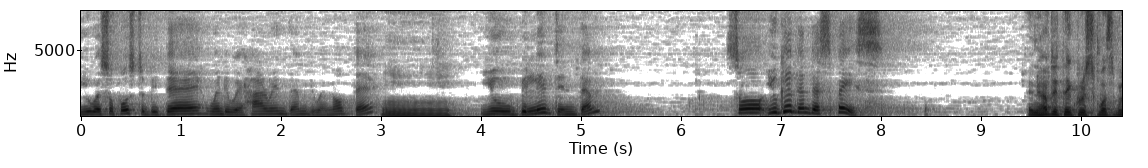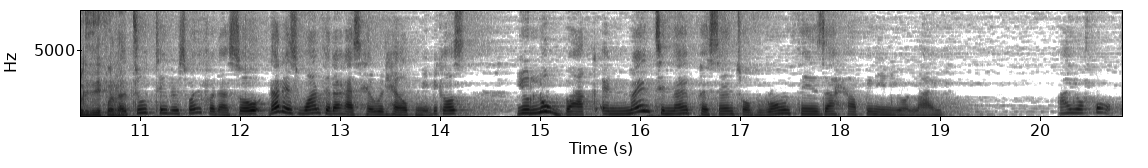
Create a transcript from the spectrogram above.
You were supposed to be there when they were hiring them, you were not there. You believed in them. So you gave them the space. And you have to take responsibility for I that. do take responsibility for that. So that is one thing that has really helped me because you look back and 99% of wrong things that happen in your life are your fault.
